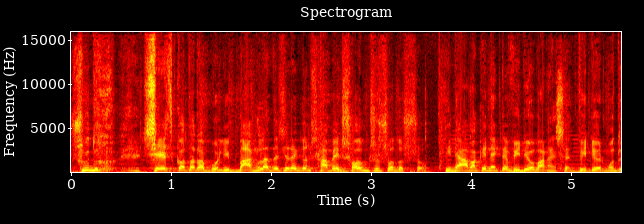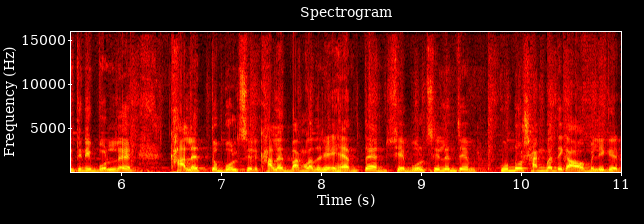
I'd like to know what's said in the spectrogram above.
শুধু শেষ কথাটা বলি বাংলাদেশের একজন সাবেক সংসদ সদস্য তিনি আমাকে নিয়ে একটা ভিডিও বানাইছেন। ভিডিওর মধ্যে তিনি বললেন খালেদ তো বলছিল খালেদ বাংলাদেশে হ্যান ত্যান সে বলছিলেন যে কোনো সাংবাদিক আওয়ামী লীগের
